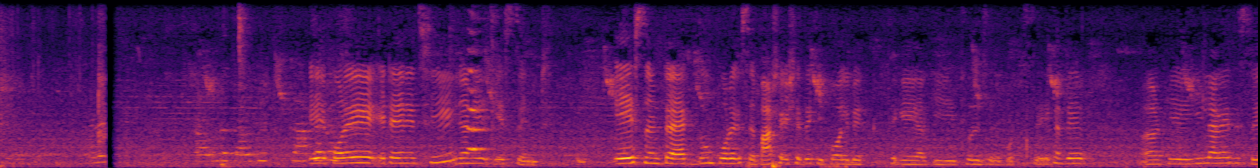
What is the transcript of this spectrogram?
ছিল। এরপরে এটা এনেছি এসেন্ট এই এসেন্টটা একদম পড়ে গেছে। বাসায় এসে দেখি পলিব্যাগ থেকে আর কি ঝরে ঝরে পড়তেছে। এখানে আর কি ই লাগাই দিচ্ছে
